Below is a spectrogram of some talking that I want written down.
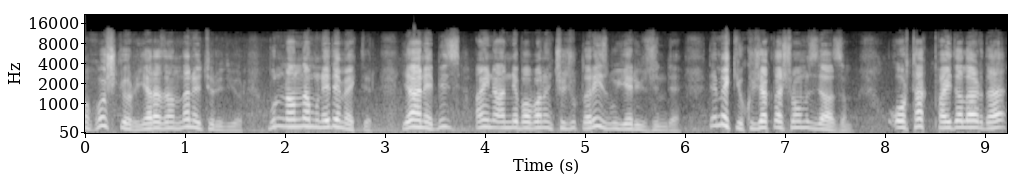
hoş gör, yaradandan ötürü diyor. Bunun anlamı ne demektir? Yani biz aynı anne babanın çocuklarıyız bu yeryüzünde. Demek ki kucaklaşmamız lazım. Ortak paydalarda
